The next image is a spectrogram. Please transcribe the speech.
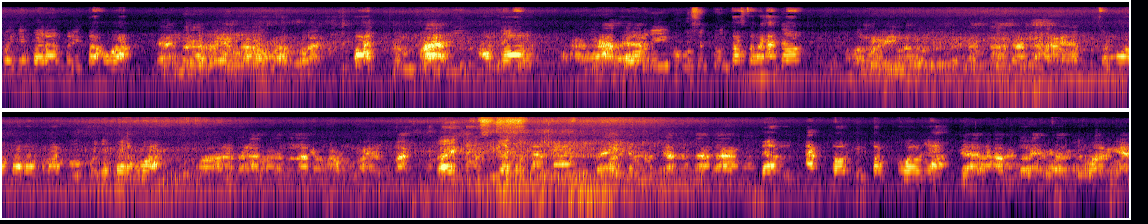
penyebaran berita hoax. dan berita hoax. Empat, Keempat, agar Polri mengusut tuntas terhadap Polri terhadap semua para pelaku penyebar hoax, sudah tersangka dan aktor intelektualnya dan aktor intelektualnya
